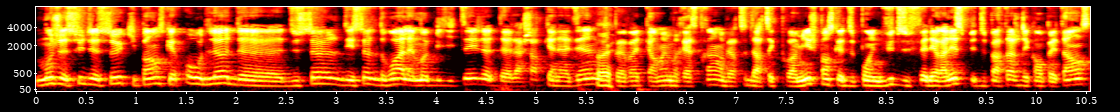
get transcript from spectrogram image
moi, je suis de ceux qui pensent qu'au-delà de, du seul, des seuls droits à la mobilité là, de la Charte canadienne, Ouais. qui peuvent être quand même restreints en vertu de l'article 1er, je pense que du point de vue du fédéralisme et du partage des compétences,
